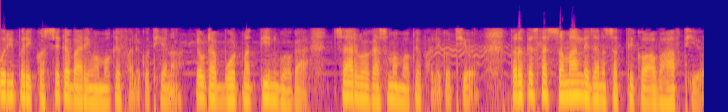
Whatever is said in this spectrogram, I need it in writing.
वरिपरि कसैका बारीमा मकै फलेको थिएन। एउटा बोटमा तीन घोगा चार घोगासम्म मकै फलेको थियो। तर त्यसलाई सम्हाल्ने जनशक्तिको अभाव थियो।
